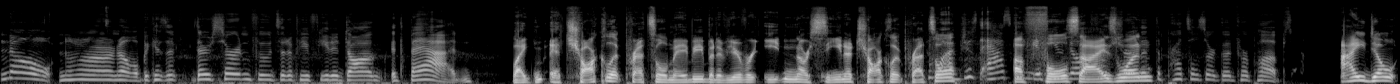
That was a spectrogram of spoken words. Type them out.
no, no, no, no, no. Because if there's certain foods that if you feed a dog, it's bad. Like a chocolate pretzel, maybe, but have you ever eaten or seen a chocolate pretzel? I'm just asking a know full-size sure one? The pretzels are good for pups. I don't.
